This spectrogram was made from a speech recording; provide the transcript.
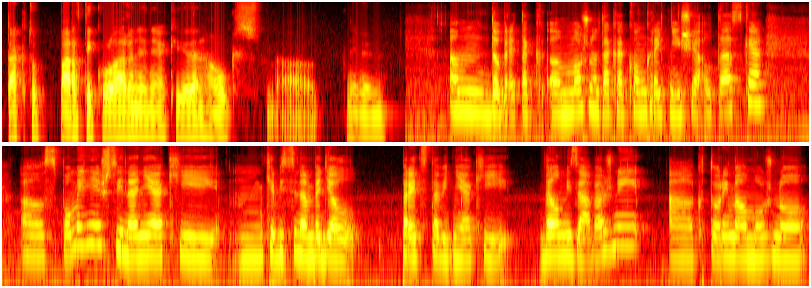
takto partikulárne nejaký jeden hoax, uh, neviem. Um, dobre, tak um, možno taká konkrétnejšia otázka. Uh, Spomenieš si na nejaký, mm, keby si nám vedel predstaviť nejaký veľmi závažný, a ktorý mal možno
